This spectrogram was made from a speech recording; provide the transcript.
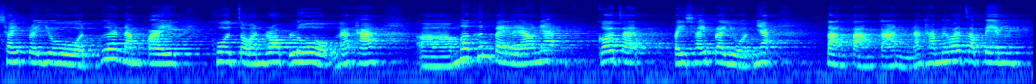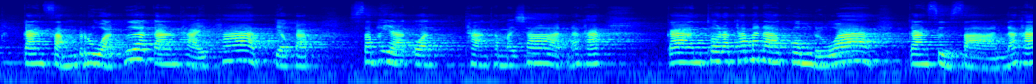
ใช้ประโยชน์ เพื่อนำไปโคจรรอบโลกนะคะเเมื่อขึ้นไปแล้วเนี่ยก็จะไปใช้ประโยชน์เนี่ยต่างๆกันนะคะไม่ว่าจะเป็นการสำรวจเพื่อการถ่ายภาพเกี่ยวกับทรัพยากรทางธรรมชาตินะคะ การโทรคมนาคมหรือว่าการสื่อสารนะคะ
